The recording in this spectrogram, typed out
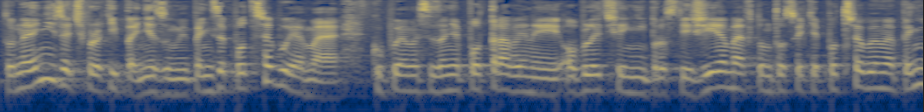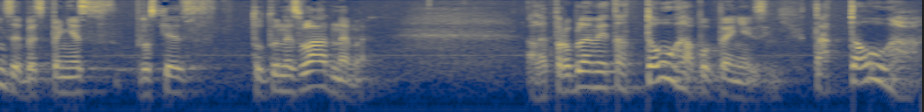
To není řeč proti penězům, my peníze potřebujeme, kupujeme si za ně potraviny, oblečení, prostě žijeme v tomto světě, potřebujeme peníze, bez peněz prostě to tu nezvládneme. Ale problém je ta touha po penězích, ta touha,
